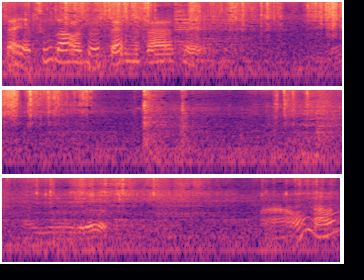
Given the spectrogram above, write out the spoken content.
Thing is two dollars and seventy five cents. I don't know.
